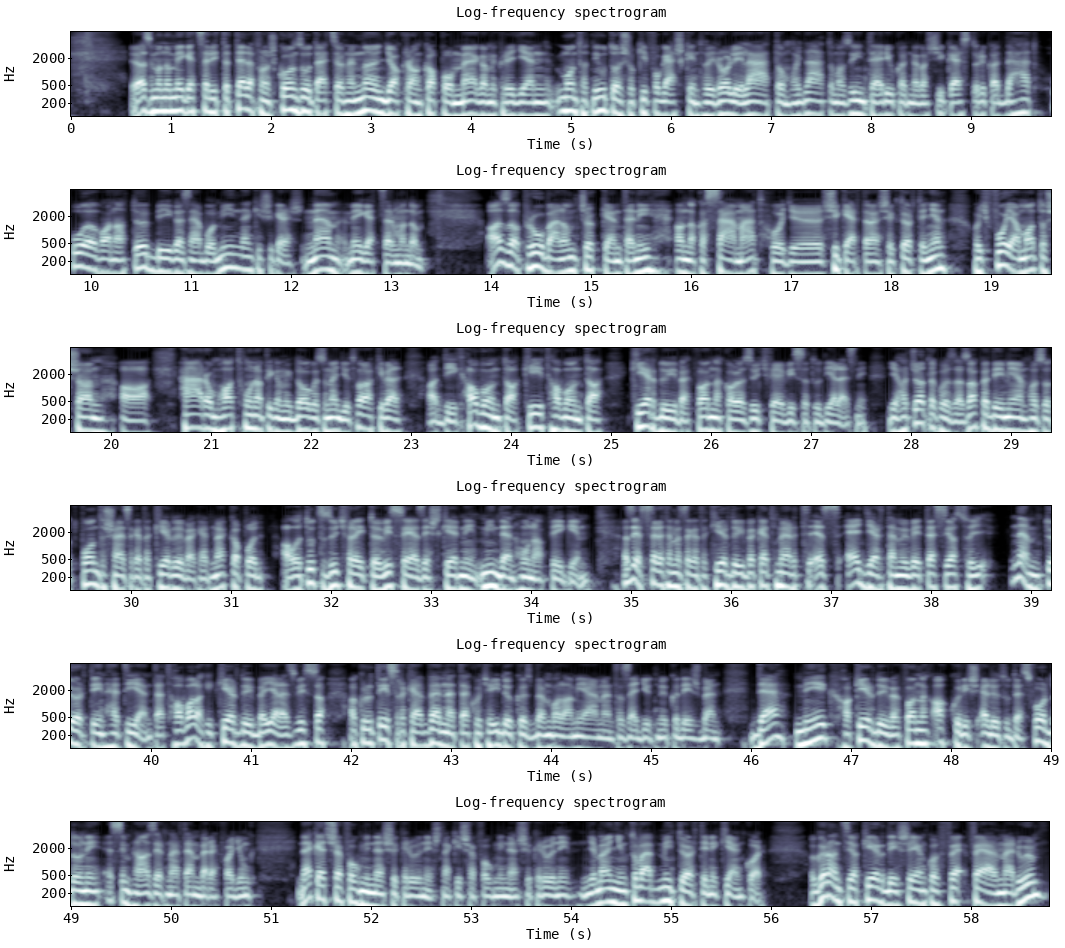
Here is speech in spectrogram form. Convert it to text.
Azt mondom még egyszer, itt a telefonos konzultációknál nagyon gyakran kapom meg, amikor egy ilyen mondhatni utolsó kifogásként, hogy Roli, látom, hogy látom az interjúkat, meg a sikersztorikat, de hát hol van a többi igazából mindenki sikeres? Nem, még egyszer mondom azzal próbálom csökkenteni annak a számát, hogy sikertelenség történjen, hogy folyamatosan a három-hat hónapig, amíg dolgozom együtt valakivel, addig havonta, két havonta kérdőívek vannak, ahol az ügyfél vissza tud jelezni. Ugye, ha csatlakozol az akadémiámhoz, ott pontosan ezeket a kérdőíveket megkapod, ahol tudsz az ügyfeleitől visszajelzést kérni minden hónap végén. Azért szeretem ezeket a kérdőíveket, mert ez egyértelművé teszi azt, hogy nem történhet ilyen. Tehát ha valaki kérdőjében jelez vissza, akkor ott észre kell vennetek, hogyha időközben valami elment az együttműködésben. De még ha kérdőívek vannak, akkor is elő tud ez fordulni, ez szimplán azért, mert emberek vagyunk. Neked se fog minden sikerülni, és neki se fog minden sikerülni. Ugye menjünk tovább, mi történik ilyenkor? A garancia kérdése ilyenkor fe- felmerül,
